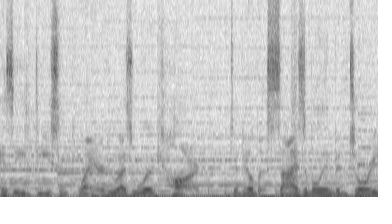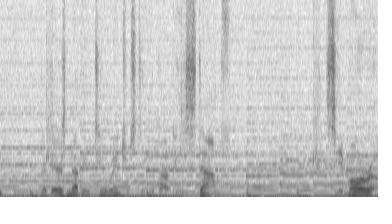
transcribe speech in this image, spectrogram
is a decent player who has worked hard to build a sizable inventory but there's nothing too interesting about his stuff. Simoro.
